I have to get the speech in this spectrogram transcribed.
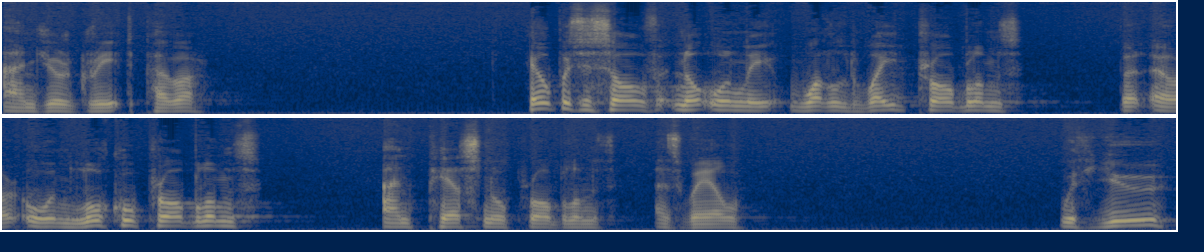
and your great power. Help us to solve not only worldwide problems, but our own local problems and personal problems as well. With you,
